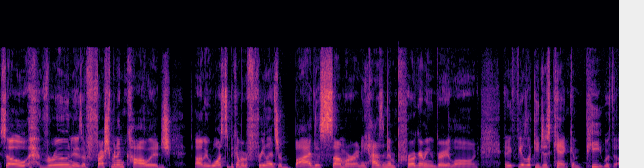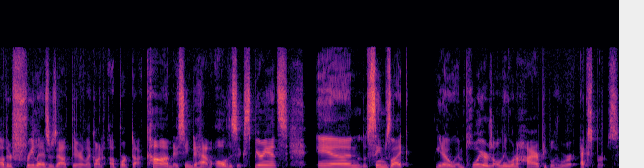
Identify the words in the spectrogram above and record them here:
So Varun is a freshman in college. Um, he wants to become a freelancer by this summer, and he hasn't been programming very long. And he feels like he just can't compete with other freelancers out there, like on Upwork.com. They seem to have all this experience, and seems like you know employers only want to hire people who are experts.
